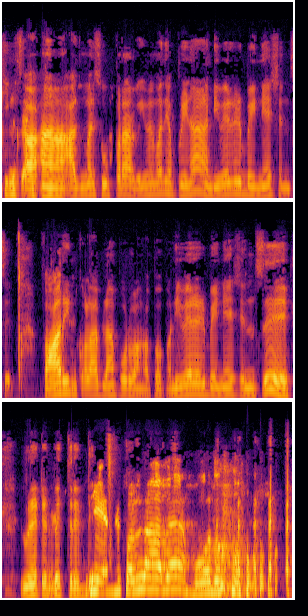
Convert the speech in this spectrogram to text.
kings அது மாதிரி சூப்பரா இருக்கும். இவங்க வந்து எப்படின்னா டிவைடட் பை நேஷன்ஸ் ஃபாரின் கொலாப்லாம் போடுவாங்க அப்போ divided by nations united by thread சொல்லாத போதும்.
